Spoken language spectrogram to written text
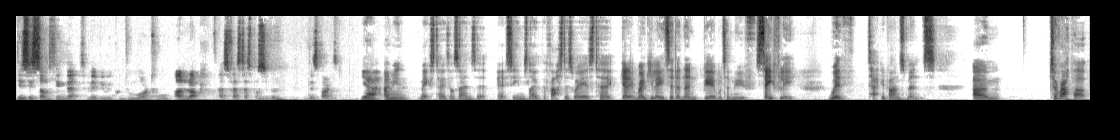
This is something that maybe we could do more to unlock as fast as possible this part. Yeah, I mean, makes total sense. It it seems like the fastest way is to get it regulated and then be able to move safely with tech advancements. Um, to wrap up,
